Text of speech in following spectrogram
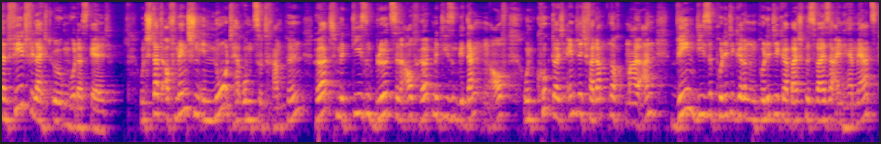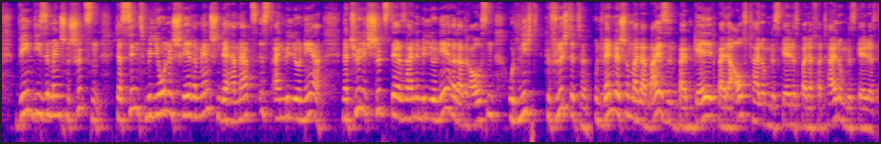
dann fehlt vielleicht irgendwo das Geld. Und statt auf Menschen in Not herumzutrampeln, hört mit diesem Blödsinn auf, hört mit diesen Gedanken auf und guckt euch endlich verdammt nochmal an, wen diese Politikerinnen und Politiker, beispielsweise ein Herr Merz, wen diese Menschen schützen. Das sind millionenschwere Menschen. Der Herr Merz ist ein Millionär. Natürlich schützt er seine Millionäre da draußen und nicht Geflüchtete. Und wenn wir schon mal dabei sind beim Geld, bei der Aufteilung des Geldes, bei der Verteilung des Geldes,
